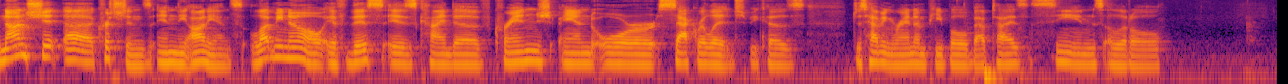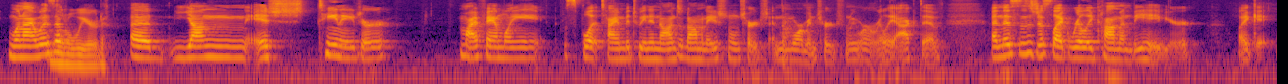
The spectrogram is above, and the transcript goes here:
Non shit uh, Christians in the audience, let me know if this is kind of cringe and or sacrilege because just having random people baptized seems a little When I was a a, little weird. a young-ish teenager, my family split time between a non-denominational church and the Mormon church when we weren't really active. And this is just like really common behavior. Like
